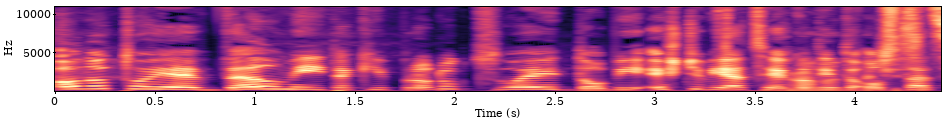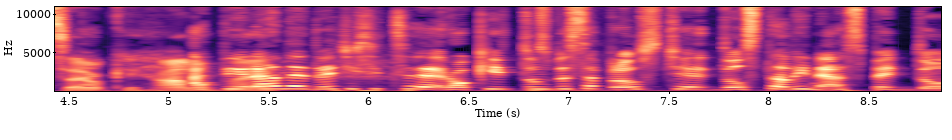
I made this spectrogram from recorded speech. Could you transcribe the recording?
Ono to je veľmi taký produkt svojej doby, ešte viacej ako Ráno tieto 2000 ostatné. roky, áno, a tie hej. rané 2000 roky, to sme sa proste dostali naspäť do,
